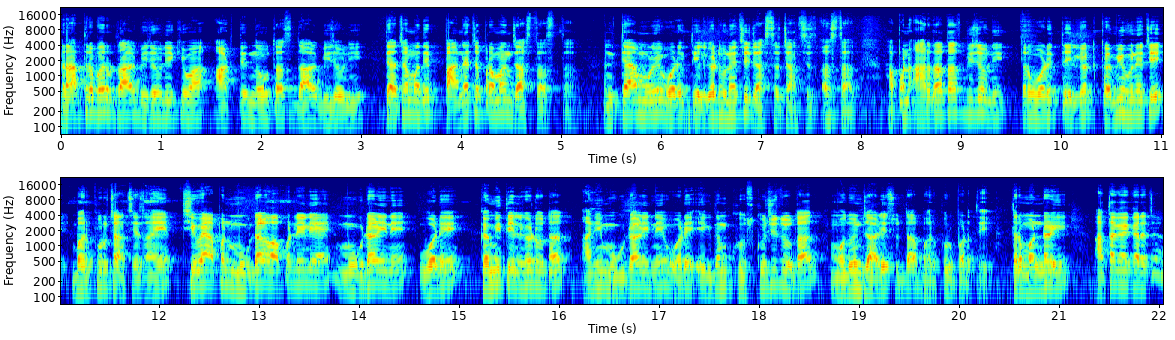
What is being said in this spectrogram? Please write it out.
रात्रभर डाळ भिजवली किंवा आठ ते नऊ तास डाळ भिजवली त्याच्यामध्ये पाण्याचं प्रमाण जास्त असतं. आणि त्यामुळे वडे तेलकट होण्याचे जास्त चान्सेस असतात. आपण अर्धा तास भिजवली तर वडे तेलकट कमी होण्याचे भरपूर चान्सेस आहे. शिवाय आपण मूगडाळ वापरलेली आहे. मूगडाळीने वडे कमी तेलकट होतात आणि मूगडाळीने वडे एकदम खुसखुशीत होतात. मधून जाळी सुद्धा भरपूर पडते. तर मंडळी आता काय करायचं?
